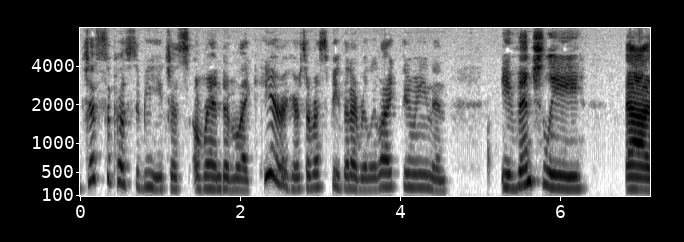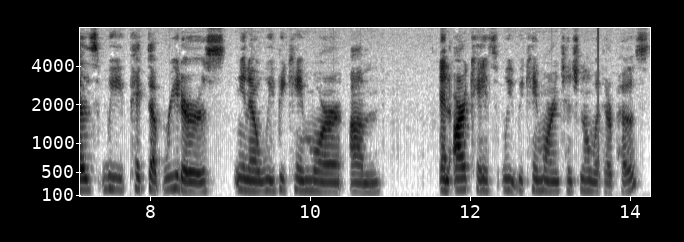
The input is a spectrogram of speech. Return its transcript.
just supposed to be just a random like here, here's a recipe that I really like doing, and eventually, as we picked up readers, you know, we became more. Um, in our case, we became more intentional with our posts.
